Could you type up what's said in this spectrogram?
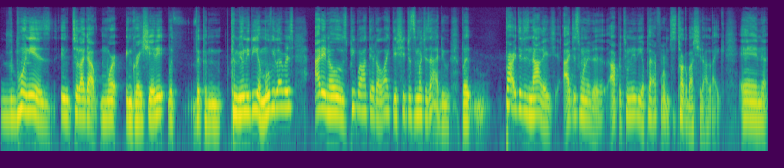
the point is, until I got more ingratiated with the com- community of movie lovers, I didn't know it was people out there that like this shit just as much as I do. But prior to this knowledge, I just wanted an opportunity, a platform to talk about shit I like, and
